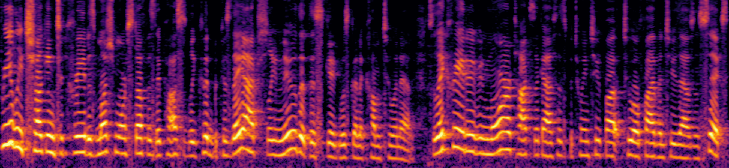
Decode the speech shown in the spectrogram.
really chugging to create as much more stuff as they possibly could because they actually knew that this gig was going to come to an end. So they created even more toxic assets between 2005 and 2006,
